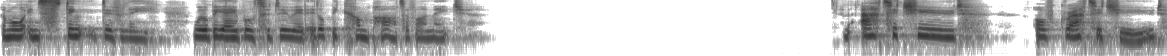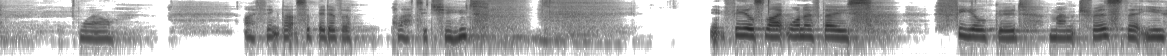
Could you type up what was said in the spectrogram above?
The more instinctively we'll be able to do it. It'll become part of our nature. An attitude of gratitude, well, I think that's a bit of a platitude. It feels like one of those feel good mantras that you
